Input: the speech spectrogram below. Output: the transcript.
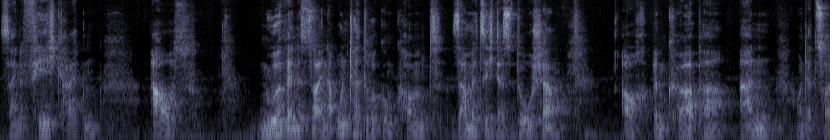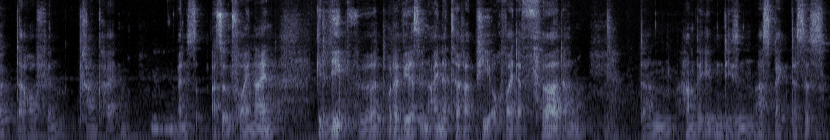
seine Fähigkeiten aus? Nur wenn es zu einer Unterdrückung kommt, sammelt sich das Dosha auch im Körper an und erzeugt daraufhin Krankheiten. Mhm. Wenn es also im Vorhinein gelebt wird oder wir das in einer Therapie auch weiter fördern, dann haben wir eben diesen Aspekt, dass es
